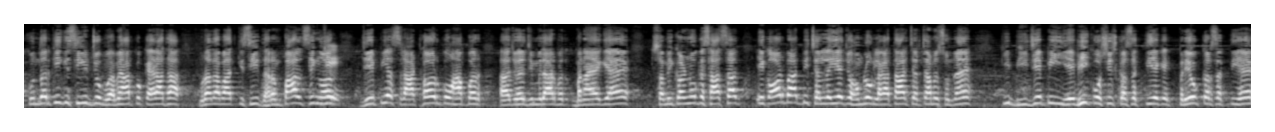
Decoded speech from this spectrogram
कुंदरकी की सीट जो मैं आपको कह रहा था मुरादाबाद की सीट धर्मपाल सिंह और जेपीएस राठौर को वहाँ पर जो है जिम्मेदार बनाया गया है। समीकरणों के साथ साथ एक और बात भी चल रही है जो हम लोग लगातार चर्चा में सुन रहे हैं। कि बीजेपी ये भी कोशिश कर सकती है, कि प्रयोग कर सकती है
